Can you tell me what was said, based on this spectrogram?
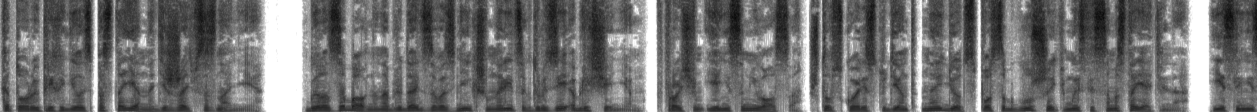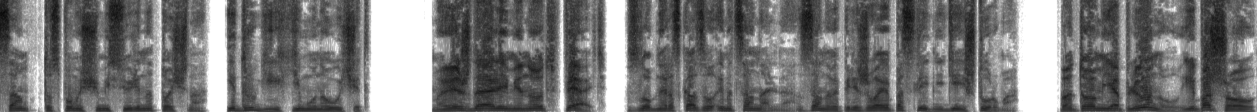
которую приходилось постоянно держать в сознании. Было забавно наблюдать за возникшим на лицах друзей облегчением. Впрочем, я не сомневался, что вскоре студент найдет способ глушить мысли самостоятельно. Если не сам, то с помощью Мисюрина точно. И других ему научит. «Мы ждали минут пять», Злобный рассказывал эмоционально, заново переживая последний день штурма. «Потом я плюнул и пошел.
